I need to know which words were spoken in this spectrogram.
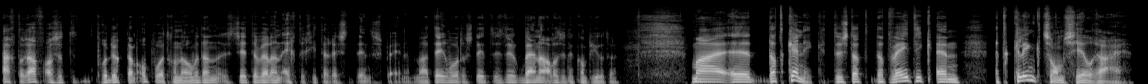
Achteraf, als het product dan op wordt genomen, dan zit er wel een echte gitarist in te spelen. Maar tegenwoordig zit natuurlijk bijna alles in de computer. Maar uh, dat ken ik. Dus dat, dat weet ik. En het klinkt soms heel raar.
